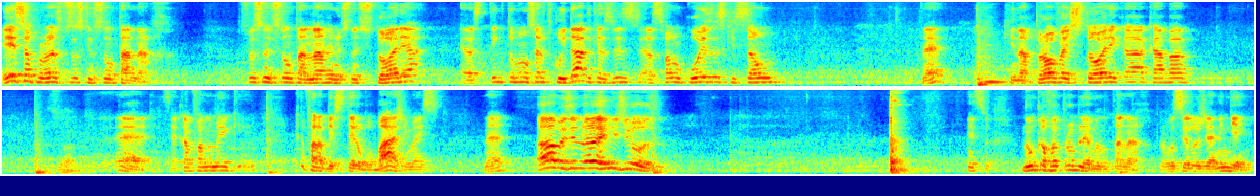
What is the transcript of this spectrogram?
Esse é o problema das pessoas que não estudam Tanar. As pessoas que não estudam Tanar e não estudam história, elas têm que tomar um certo cuidado, que às vezes elas falam coisas que são. né? Que na prova histórica acaba. É, você acaba falando meio que. Não falar besteira ou bobagem, mas. né? Ah, mas ele não era religioso. Isso nunca foi problema no Tanar, para você elogiar ninguém.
